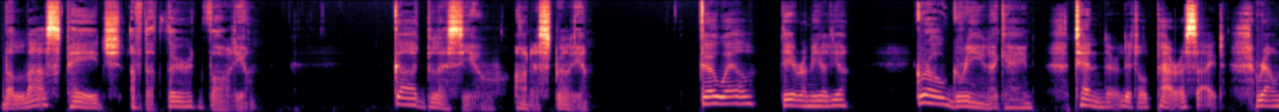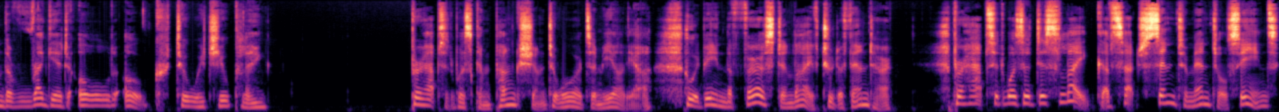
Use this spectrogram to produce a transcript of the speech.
the last page of the third volume. God bless you, honest William. Farewell, dear Amelia. Grow green again, tender little parasite, round the rugged old oak to which you cling. Perhaps it was compunction towards Amelia, who had been the first in life to defend her. Perhaps it was a dislike of such sentimental scenes,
